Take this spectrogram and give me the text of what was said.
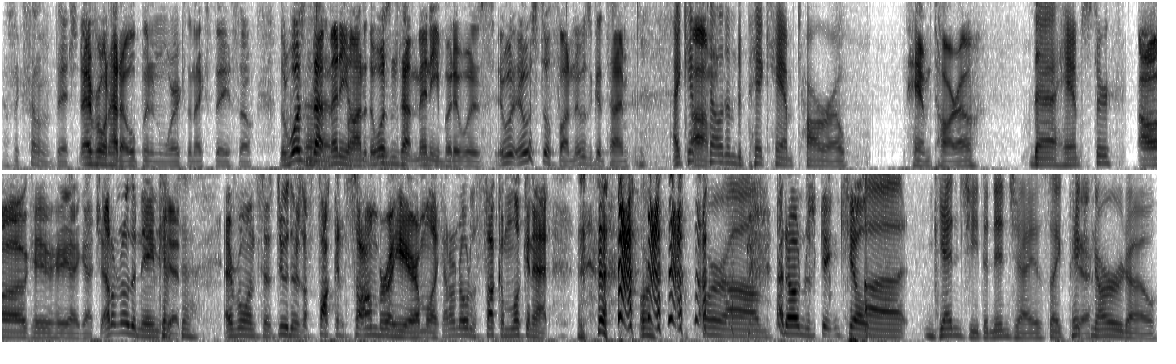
I was like, son of a bitch. Everyone had to open and work the next day, so there wasn't that Uh, many on it. There wasn't that many, but it was it was, it was still fun. It was a good time. I kept Um, telling him to pick Hamtaro, Hamtaro. the hamster. Oh, okay, okay, I got you. I don't know the names yet. uh, Everyone says, "Dude, there's a fucking Sombra here." I'm like, I don't know what the fuck I'm looking at. or or um, I know I'm just getting killed. uh, Genji the ninja is like pick Yeah. Naruto,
